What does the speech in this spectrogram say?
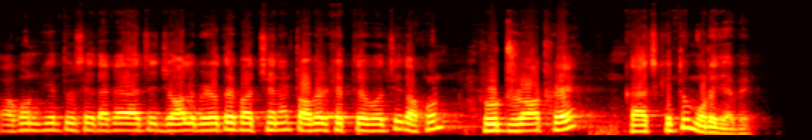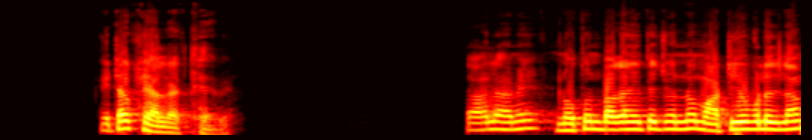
তখন কিন্তু সে দেখা যাচ্ছে জল বেরোতে পারছে না, টবের ক্ষেত্রে বলছি, তখন রুট রট হয়ে গাছ কিন্তু মরে যাবে। এটাও খেয়াল রাখতে হবে। তাহলে আমি নতুন বাগানিতে জন্য মাটিও বলে দিলাম,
